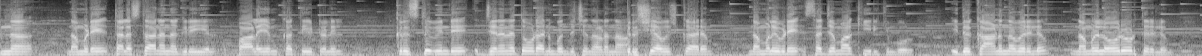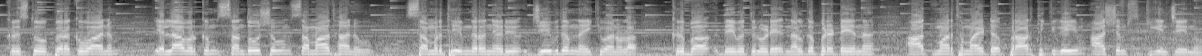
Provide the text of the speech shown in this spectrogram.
ഇന്ന് നമ്മുടെ തലസ്ഥാന നഗരിയിൽ പാളയം കത്തീഡ്രലിൽ ക്രിസ്തുവിന്റെ ജനനത്തോടനുബന്ധിച്ച് നടന്ന ദൃശ്യാവിഷ്കാരം നമ്മളിവിടെ സജ്ജമാക്കിയിരിക്കുമ്പോൾ ഇത് കാണുന്നവരിലും നമ്മളിൽ ഓരോരുത്തരിലും ക്രിസ്തു പിറക്കുവാനും എല്ലാവർക്കും സന്തോഷവും സമാധാനവും സമൃദ്ധിയും നിറഞ്ഞ ഒരു ജീവിതം നയിക്കുവാനുള്ള കൃപ ദൈവത്തിലൂടെ നൽകപ്പെടട്ടെ എന്ന് ആത്മാർത്ഥമായിട്ട് പ്രാർത്ഥിക്കുകയും ആശംസിക്കുകയും ചെയ്യുന്നു.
